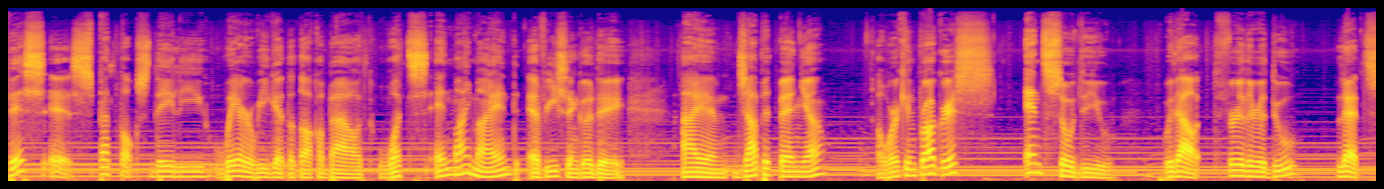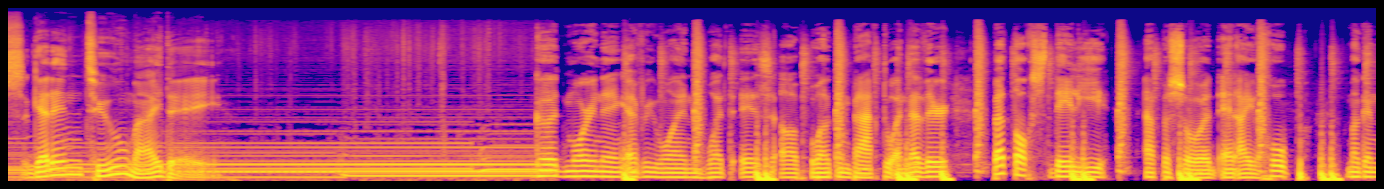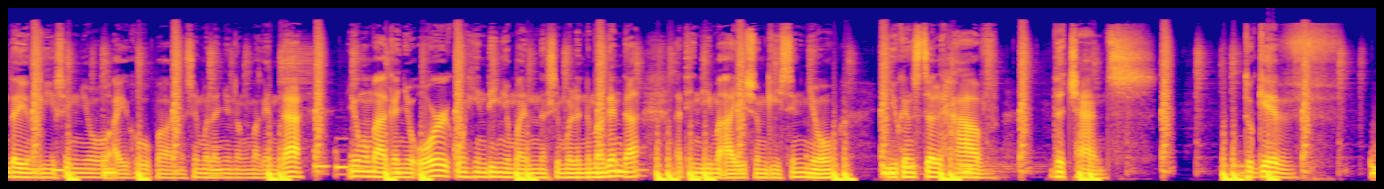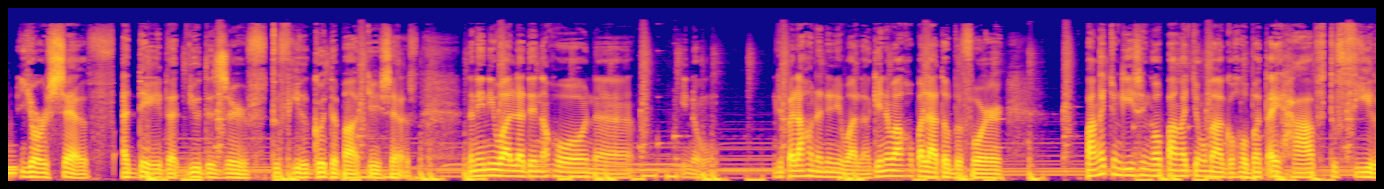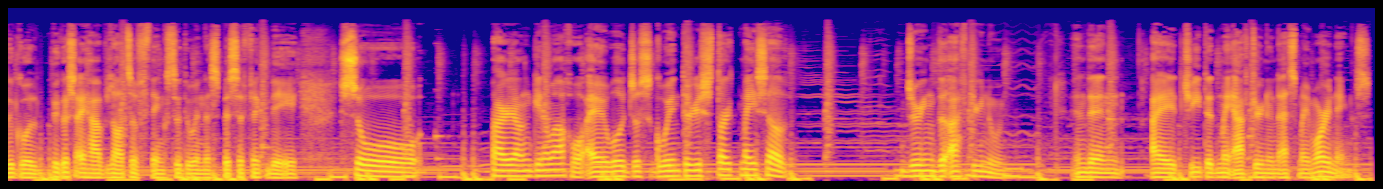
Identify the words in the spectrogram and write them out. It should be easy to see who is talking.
Speaker 1: This is Pet Talks Daily, where we get to talk about what's in my mind every single day. I am Japit Pena, a work in progress, and so do you. Without further ado, let's get into my day. Good morning, everyone. What is up? Welcome back to another Pet Talks Daily episode, and I hope maganda yung gising nyo. I hope uh, nasimulan nyo ng maganda yung umaga nyo or kung hindi nyo man nasimulan ng maganda at hindi maayos yung gising nyo, you can still have the chance to give yourself a day that you deserve to feel good about yourself. Naniniwala din ako na, you know, hindi pala ako naniniwala. Ginawa ko pala to before pangit yung gising ko, pangit yung umaga ko, but I have to feel good because I have lots of things to do in a specific day. So, parang ginawa ko, I will just go in to restart myself during the afternoon. And then, I treated my afternoon as my mornings.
